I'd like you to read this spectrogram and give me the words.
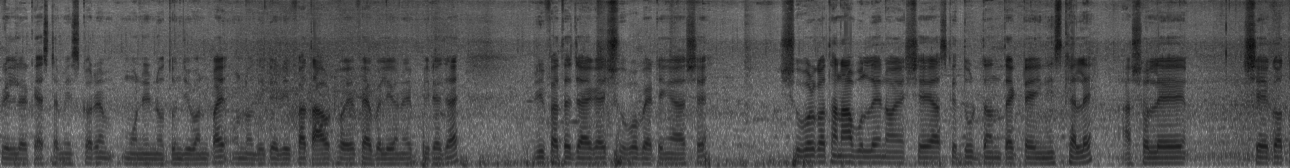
ফিল্ডের ক্যাচটা মিস করে, মনির নতুন জীবন পায়। অন্যদিকে রিফাত আউট হয়ে প্যাভিলিয়নে ফিরে যায়। রিফাতের জায়গায় শুভ ব্যাটিংয়ে আসে। শুভর কথা না বললে নয়, সে আজকে দুর্দান্ত একটা ইনিংস খেলে। আসলে সে গত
